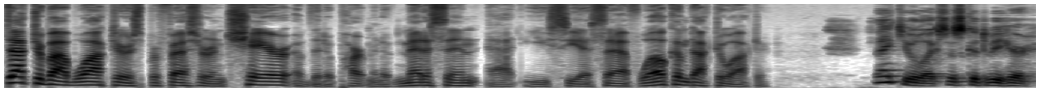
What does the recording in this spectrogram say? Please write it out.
Dr. Bob Wachter is professor and chair of the Department of Medicine at UCSF. Welcome, Dr. Wachter. Thank you, Alexis. Good to be here.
